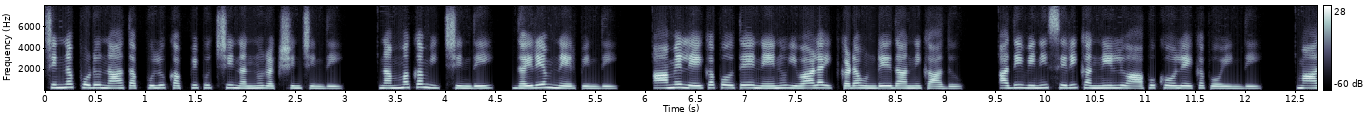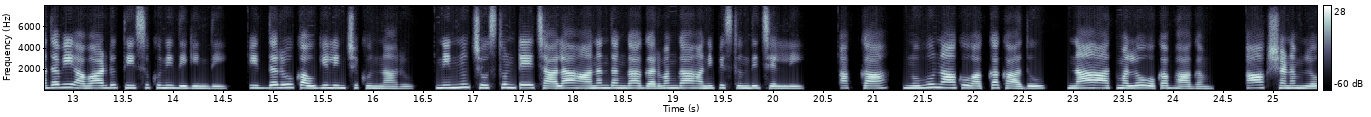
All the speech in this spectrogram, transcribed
చిన్నప్పుడు నా తప్పులు కప్పిపుచ్చి నన్ను రక్షించింది. నమ్మకం ఇచ్చింది ధైర్యం నేర్పింది. ఆమె లేకపోతే నేను ఇవాళ ఇక్కడ ఉండేదాన్ని కాదు. అది విని సిరి కన్నీళ్ళు ఆపుకోలేకపోయింది. మాధవి అవార్డు తీసుకుని దిగింది. ఇద్దరూ కౌగిలించుకున్నారు. నిన్ను చూస్తుంటే చాలా ఆనందంగా గర్వంగా అనిపిస్తుంది చెల్లి. అక్క నువ్వు నాకు అక్క కాదు నా ఆత్మలో ఒక భాగం. ఆ క్షణంలో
